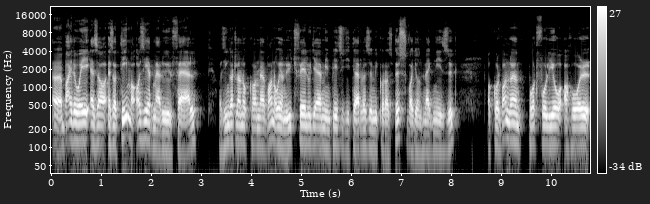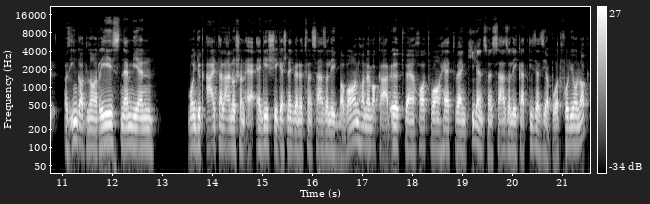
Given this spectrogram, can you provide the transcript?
By the way, ez a, ez a téma azért merül fel az ingatlanokkal, mert van olyan ügyfél, ugye, mint pénzügyi tervező, mikor az összvagyont megnézzük, akkor van olyan portfólió, ahol az ingatlan rész nem ilyen mondjuk általánosan e- egészséges 40-50 százalékban van, hanem akár 50, 60, 70, 90 százalékát kizezi a portfóliónak,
